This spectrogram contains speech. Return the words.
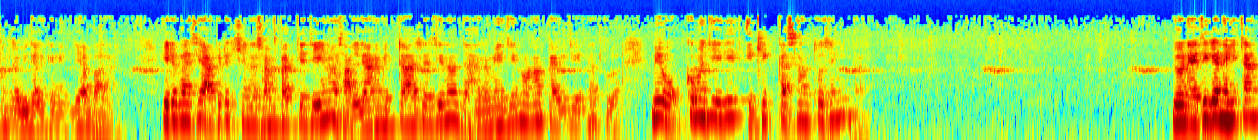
අංග විකල කෙනෙක් දිහා බලන්න. ඊට පස්සේ අපිට ක්ෂණ සම්පත්තිය තියෙනවා, සල්යාන මිත්‍රාශ්‍රය තියෙනවා, ධර්මයේ තියෙනවා නම් පැවිදි වෙන්නත් පුළුවන්. මේ ඔක්කොම ජීවිතෙත් එක එක අසන්තෝෂෙන් ඉන්නවා. යෝ නැති ගැන හිතන්න.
